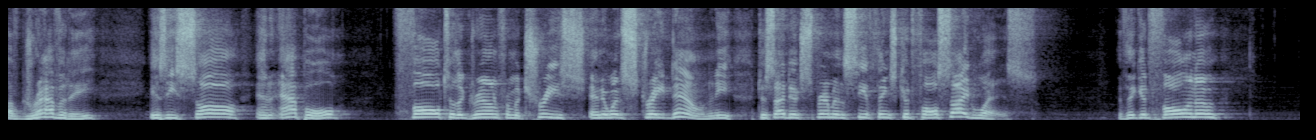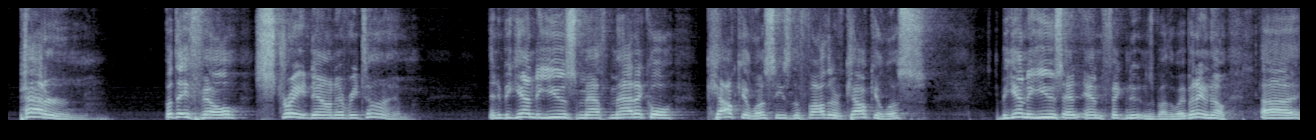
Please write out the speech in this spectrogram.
of gravity is he saw an apple fall to the ground from a tree and it went straight down and he decided to experiment and see if things could fall sideways. If they could fall in a pattern. But they fell straight down every time. And he began to use mathematical calculus. He's the father of calculus began to use, and, and Fig Newtons, by the way, but anyway, no. Uh,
